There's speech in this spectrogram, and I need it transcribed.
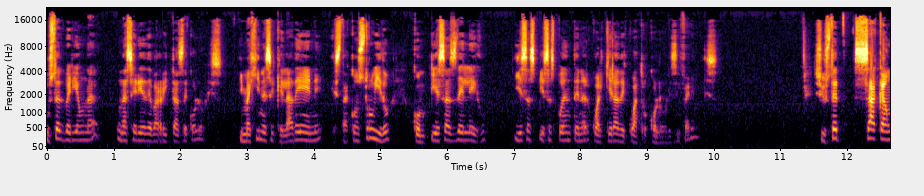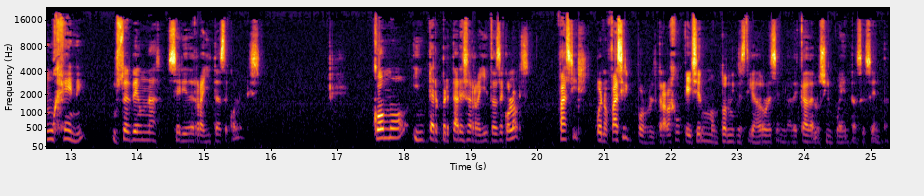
usted vería una, una serie de barritas de colores. Imagínese que el ADN está construido con piezas de Lego y esas piezas pueden tener cualquiera de cuatro colores diferentes. Si usted saca un gene, usted ve una serie de rayitas de colores cómo interpretar esas rayitas de colores. Fácil. Bueno, fácil por el trabajo que hicieron un montón de investigadores en la década de los 50, 60.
